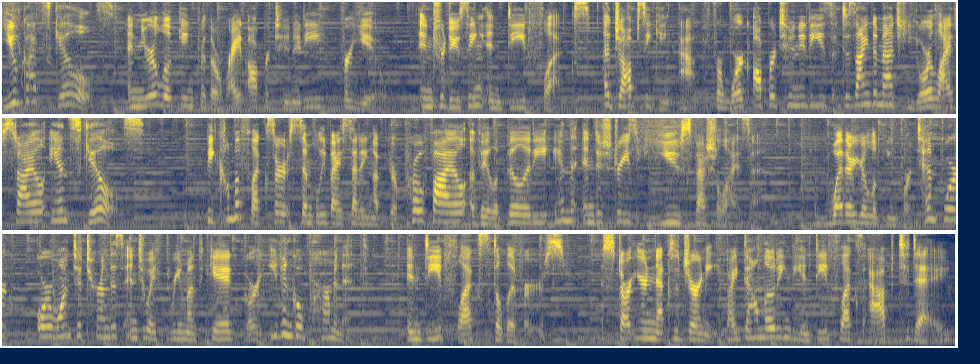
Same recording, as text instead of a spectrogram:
You've got skills, and you're looking for the right opportunity for you. Introducing Indeed Flex, a job seeking app for work opportunities designed to match your lifestyle and skills. Become a Flexer simply by setting up your profile, availability, and the industries you specialize in. Whether you're looking for temp work or want to turn this into a three month gig or even go permanent, Indeed Flex delivers. Start your next journey by downloading the Indeed Flex app today.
